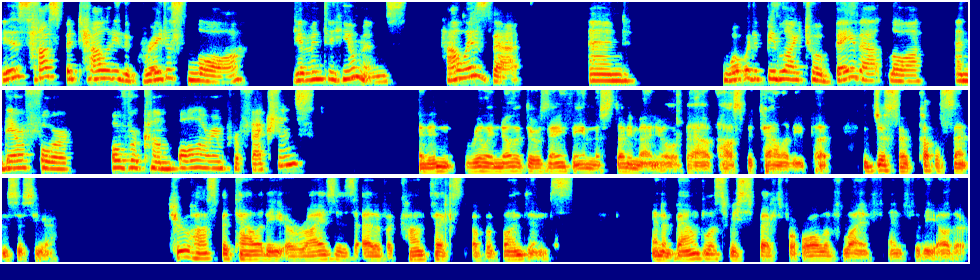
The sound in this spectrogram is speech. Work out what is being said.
is hospitality the greatest law given to humans? How is that? And what would it be like to obey that law and therefore overcome all our imperfections? I didn't really know that there was anything in the study manual about hospitality, but just a couple sentences here. True hospitality arises out of a context of abundance and a boundless respect for all of life and for the other.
